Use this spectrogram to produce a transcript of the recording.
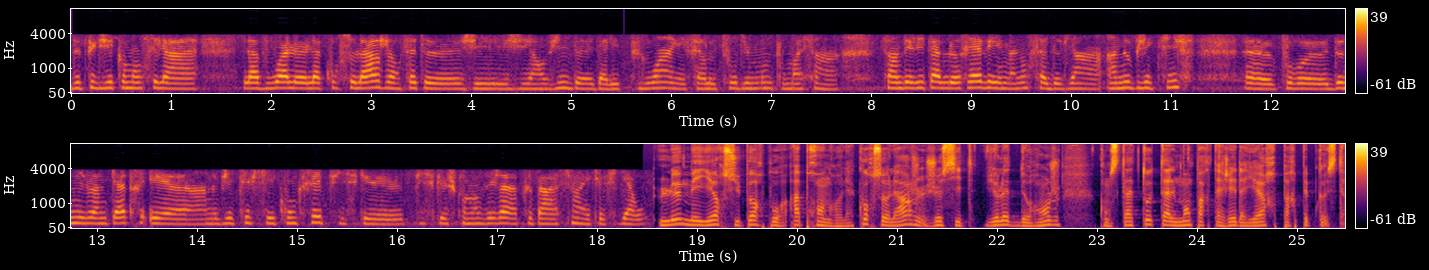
depuis que j'ai commencé la la voile, la course au large, en fait, j'ai envie d'aller plus loin et faire le tour du monde. Pour moi, c'est un, véritable rêve et maintenant ça devient un objectif euh, pour 2024 euh, et euh, un objectif qui est concret puisque, puisque je commence déjà la préparation avec le Figaro. Le meilleur support pour apprendre la course au large, je cite Violette d'Orange, constat totalement partagé d'ailleurs par Pep Costa.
